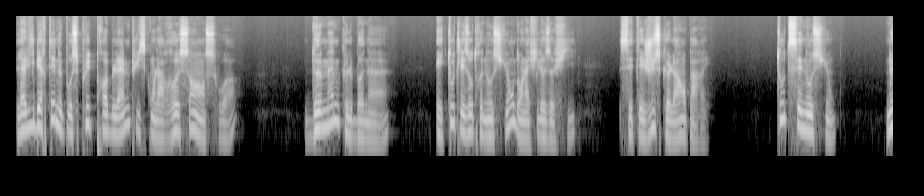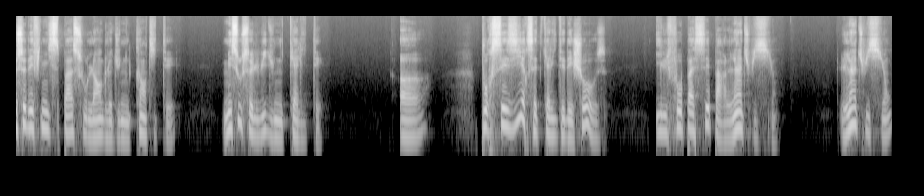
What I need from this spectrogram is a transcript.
La liberté ne pose plus de problème puisqu'on la ressent en soi, de même que le bonheur et toutes les autres notions dont la philosophie s'était jusque-là emparée. Toutes ces notions ne se définissent pas sous l'angle d'une quantité, mais sous celui d'une qualité. Or, pour saisir cette qualité des choses, il faut passer par l'intuition. L'intuition,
